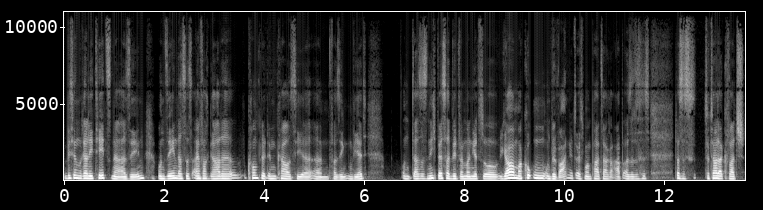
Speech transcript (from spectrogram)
ein bisschen realitätsnah sehen und sehen, dass es einfach gerade komplett im Chaos hier ähm, versinken wird. Und dass es nicht besser wird, wenn man jetzt so, ja, mal gucken und wir warten jetzt erstmal ein paar Tage ab. Also das ist, das ist totaler Quatsch.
